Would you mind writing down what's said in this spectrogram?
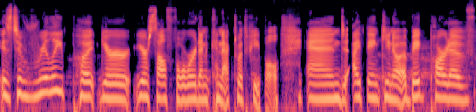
is to really put your yourself forward and connect with people. And I think, you know, a big part of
